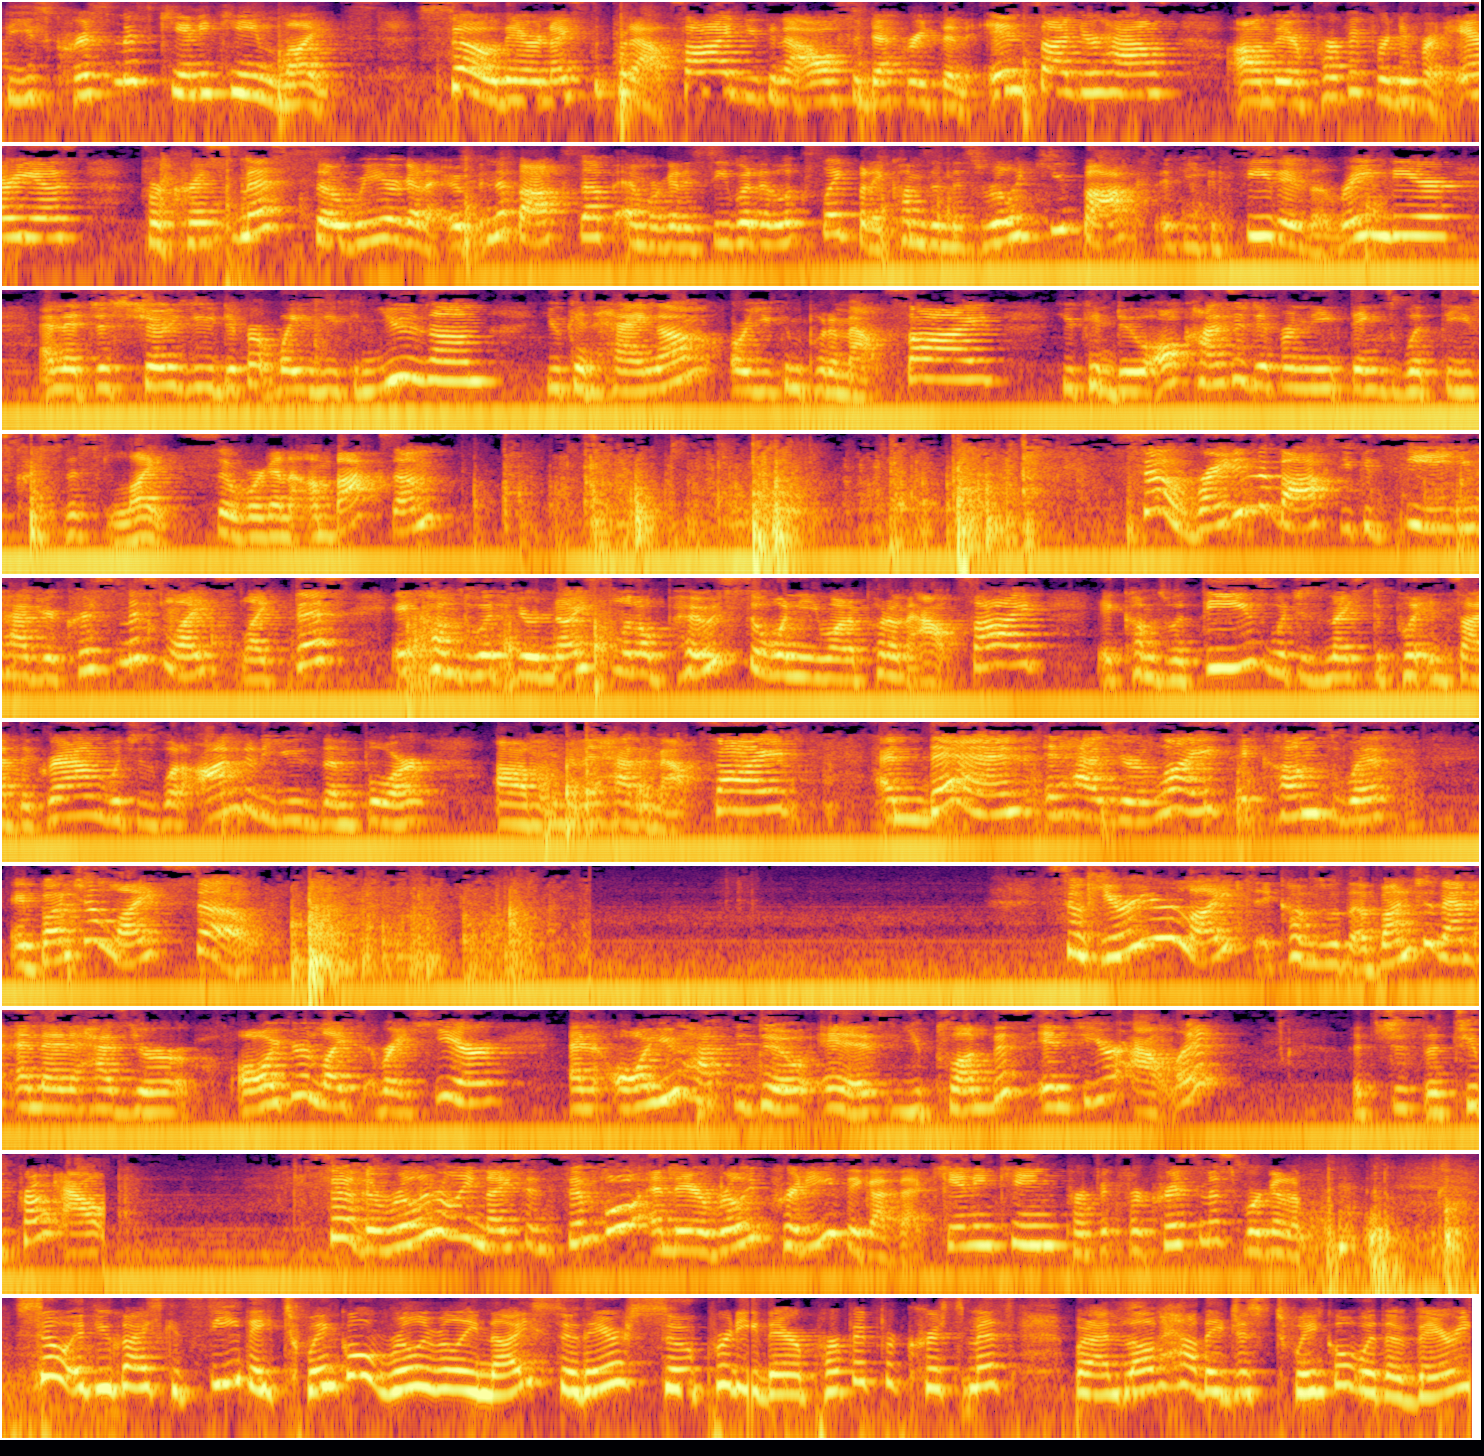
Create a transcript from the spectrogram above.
these Christmas candy cane lights. So they are nice to put outside. You can also decorate them inside your house. Um, they are perfect for different areas for Christmas. So we are gonna open the box up and we're gonna see what it looks like, but it comes in this really cute box. If you can see, there's a reindeer and it just shows you different ways you can use them. You can hang them or you can put them outside. You can do all kinds of different neat things with these Christmas lights. So we're gonna unbox them. Right in the box, you can see you have your Christmas lights like this. It comes with your nice little posts, so when you wanna put them outside, it comes with these, which is nice to put inside the ground, which is what I'm gonna use them for. Um, I'm gonna have them outside. And then it has your lights. It comes with a bunch of lights, so. So here are your lights. It comes with a bunch of them, and then it has your all your lights right here. And all you have to do is you plug this into your outlet. It's just a two-prong out. So they're really, really nice and simple, and they are really pretty. They got that candy cane, perfect for Christmas. We're gonna... So if you guys can see, they twinkle really, really nice. So they are so pretty. They're perfect for Christmas, but I love how they just twinkle with a very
